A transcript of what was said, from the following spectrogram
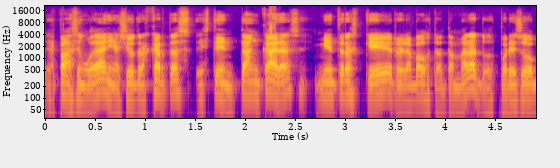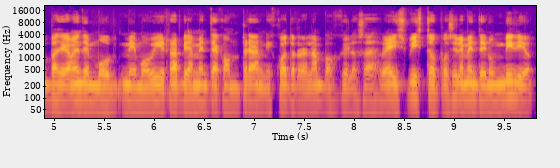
espadas en guadañas y otras cartas estén tan caras, mientras que relámpagos están tan baratos. Por eso, básicamente, me moví rápidamente a comprar mis cuatro relámpagos, que los habéis visto posiblemente en un vídeo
